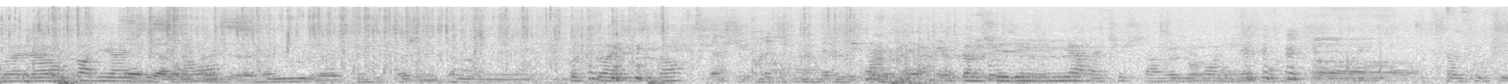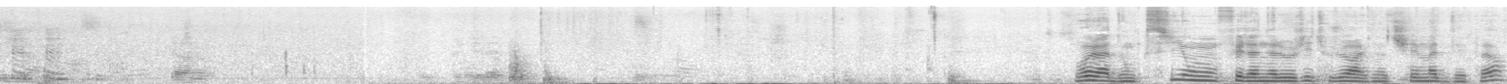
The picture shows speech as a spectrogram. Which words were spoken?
Voilà, encore des résistances. Photorésistance. Comme tu es une lumière, Mathieu, je t'ai devant les. Ça me fait plaisir. Voilà, donc si on fait l'analogie toujours avec notre schéma de départ,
